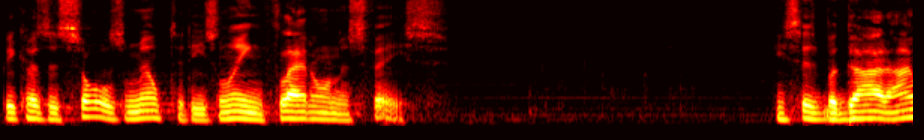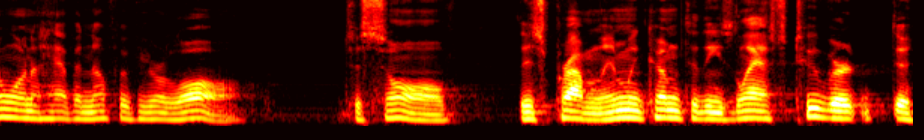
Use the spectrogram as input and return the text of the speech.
because his soul's melted. He's laying flat on his face. He says, But God, I want to have enough of your law to solve this problem. Then we come to these last two, ver- the,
